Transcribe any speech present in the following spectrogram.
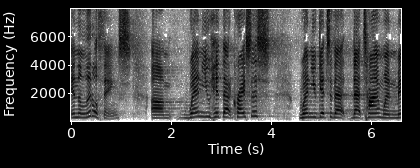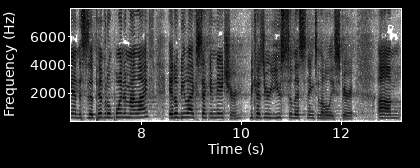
in the little things, um, when you hit that crisis, when you get to that, that time when, man, this is a pivotal point in my life, it'll be like second nature because you're used to listening to the Holy Spirit. Um,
